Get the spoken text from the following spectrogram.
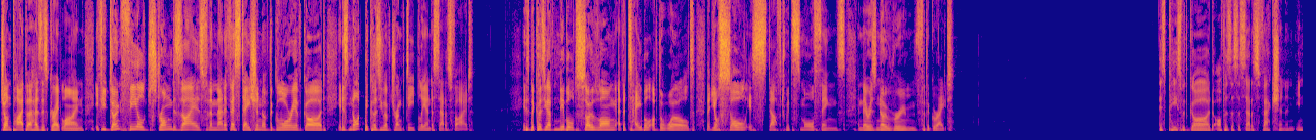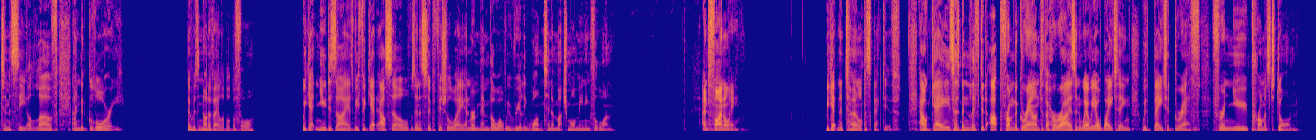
John Piper has this great line If you don't feel strong desires for the manifestation of the glory of God, it is not because you have drunk deeply and are satisfied. It is because you have nibbled so long at the table of the world that your soul is stuffed with small things and there is no room for the great. This peace with God offers us a satisfaction, an intimacy, a love, and a glory that was not available before. We get new desires. We forget ourselves in a superficial way and remember what we really want in a much more meaningful one. And finally, we get an eternal perspective. Our gaze has been lifted up from the ground to the horizon where we are waiting with bated breath for a new promised dawn.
